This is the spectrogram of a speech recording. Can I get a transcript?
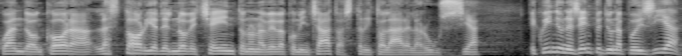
quando ancora la storia del Novecento non aveva cominciato a stritolare la Russia. E quindi un esempio di una poesia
